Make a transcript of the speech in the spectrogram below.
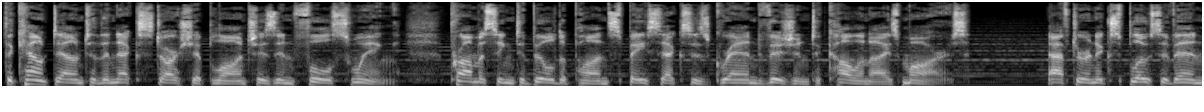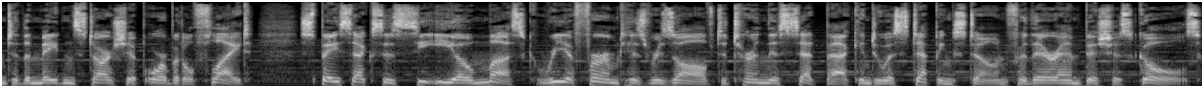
The countdown to the next Starship launch is in full swing, promising to build upon SpaceX's grand vision to colonize Mars. After an explosive end to the maiden Starship orbital flight, SpaceX's CEO Musk reaffirmed his resolve to turn this setback into a stepping stone for their ambitious goals.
